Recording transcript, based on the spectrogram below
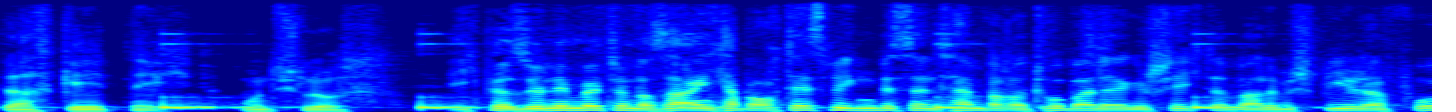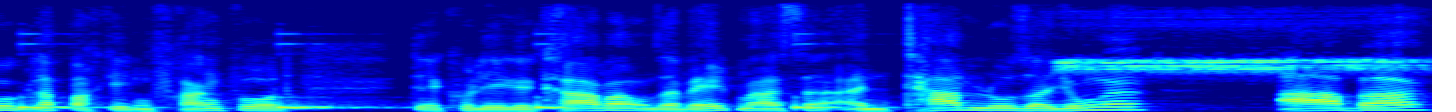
Das geht nicht. Und Schluss. Ich persönlich möchte noch sagen, ich habe auch deswegen ein bisschen Temperatur bei der Geschichte, bei dem Spiel davor, Gladbach gegen Frankfurt. Der Kollege Kramer, unser Weltmeister, ein tadelloser Junge, aber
